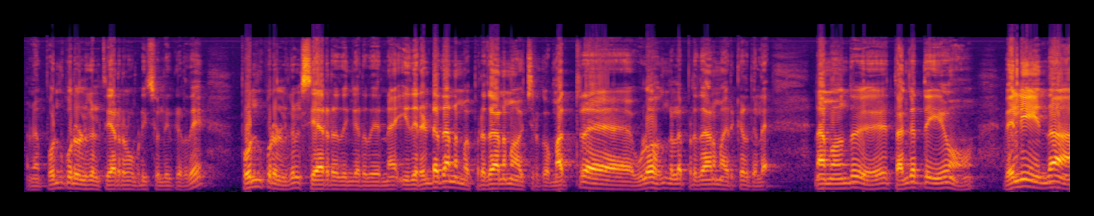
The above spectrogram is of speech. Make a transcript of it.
அந்த பொன் பொருள்கள் தேரணும் அப்படி சொல்லியிருக்கிறது பொன் பொருள்கள் சேர்றதுங்கிறது என்ன? இது ரெண்டை தான் நம்ம பிரதானமாக வச்சுருக்கோம். மற்ற உலோகங்களில் பிரதானமாக இருக்கிறதில்ல. நம்ம வந்து தங்கத்தையும் வெள்ளியையும் தான்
